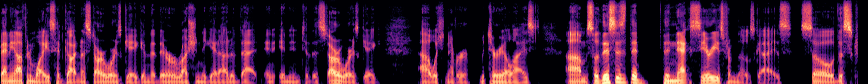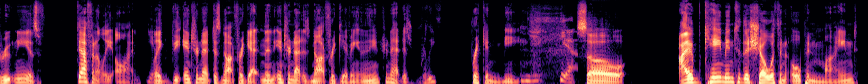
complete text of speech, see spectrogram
Benioff and Weiss had gotten a Star Wars gig and that they were rushing to get out of that and, and into the Star Wars gig, uh, which never materialized. Um, so this is the the next series from those guys. So the scrutiny is definitely on. Yeah. Like the internet does not forget, and the internet is not forgiving, and the internet is really freaking mean. yeah. So I came into the show with an open mind.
